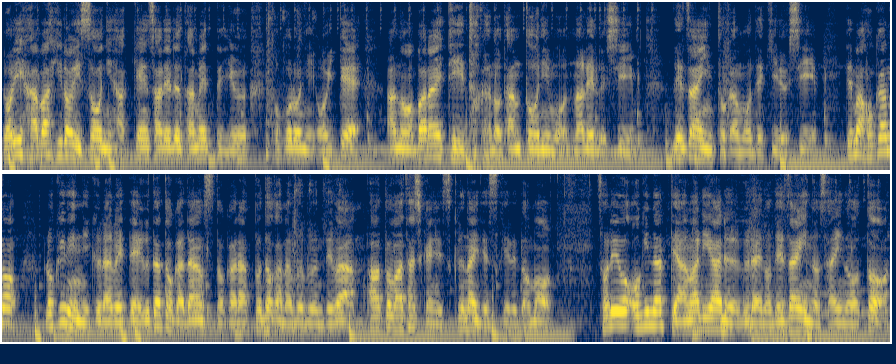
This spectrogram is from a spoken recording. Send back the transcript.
より幅広い層に発見されるためっていうところにおいてあのバラエティとかの担当にもなれるしデザインとかもできるし。でまあ他の6人に比べて歌とかダンスとかラップとかの部分ではパートは確かに少ないですけれどもそれを補って余りあるぐらいのデザインの才能と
